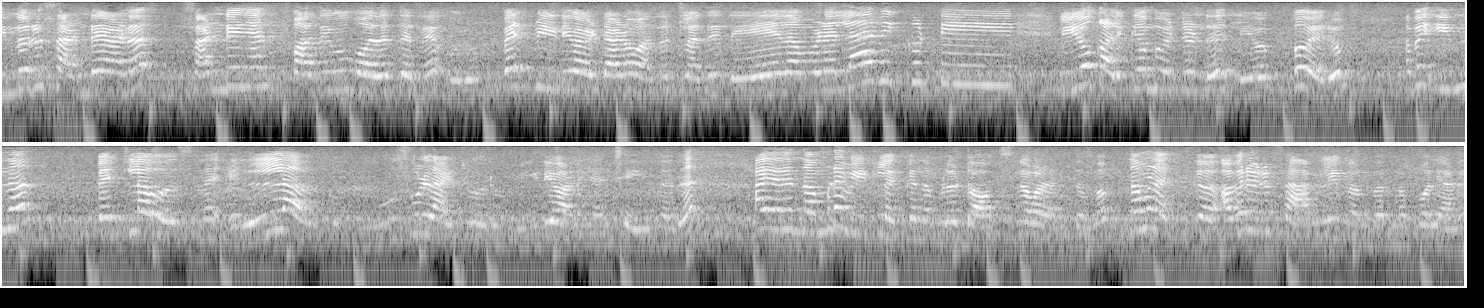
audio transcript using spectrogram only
ഇന്നൊരു സൺഡേ ആണ് സൺഡേ ഞാൻ പതിവ് പോലെ തന്നെ ഒരു പെറ്റ് വീഡിയോ ആയിട്ടാണ് വന്നിട്ടുള്ളത്. ഇതേ നമ്മുടെ ലാവിക്കുട്ടി ലിയോ കളിക്കാൻ പോയിട്ടുണ്ട്. ലിയോ ഇപ്പൊ വരും. അപ്പൊ ഇന്ന് പെറ്റ് ലവേഴ്സിന് എല്ലാവർക്കും യൂസ്ഫുൾ ആയിട്ടുള്ള ഒരു വീഡിയോ ആണ് ഞാൻ ചെയ്യുന്നത്. അതായത് നമ്മുടെ വീട്ടിലൊക്കെ നമ്മൾ ഡോഗ്സിനെ വളർത്തുമ്പം നമ്മളൊക്കെ അവരൊരു ഫാമിലി മെമ്പറിനെ പോലെയാണ്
